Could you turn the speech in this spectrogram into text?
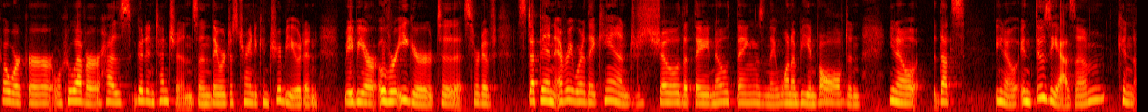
coworker or whoever has good intentions and they were just trying to contribute and maybe are overeager to sort of step in everywhere they can to just show that they know things and they want to be involved and you know that's you know enthusiasm can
